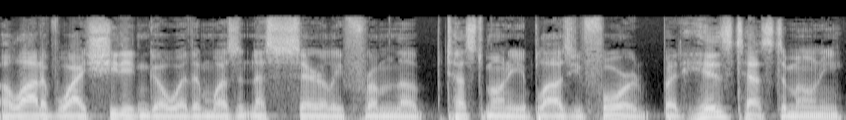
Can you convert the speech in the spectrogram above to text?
a lot of why she didn't go with him wasn't necessarily from the testimony of Blasey Ford, but his testimony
